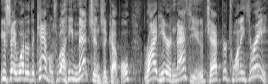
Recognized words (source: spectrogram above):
You say, what are the camels? Well, he mentions a couple right here in Matthew chapter 23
